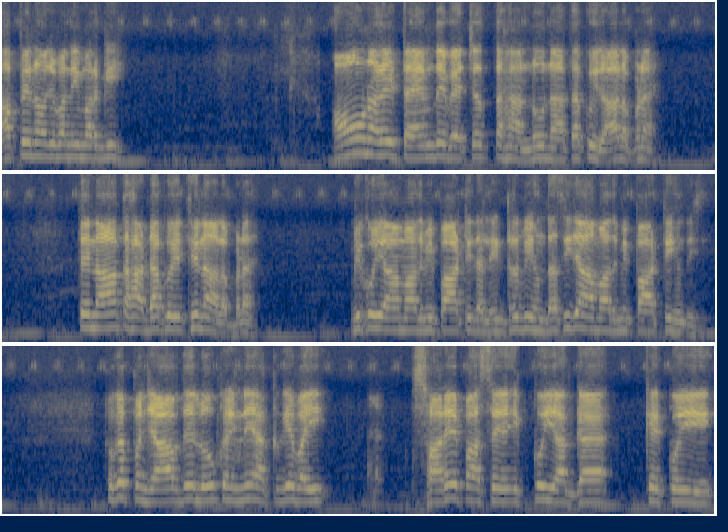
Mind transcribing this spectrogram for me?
ਆਪੇ ਨੌਜਵਾਨੀ ਮਰ ਗਈ। ਆਉਣ ਵਾਲੇ ਟਾਈਮ ਦੇ ਵਿੱਚ ਤੁਹਾਨੂੰ ਨਾ ਤਾਂ ਕੋਈ ਰਾਹ ਲੱਭਣਾ ਹੈ, ਤੇ ਨਾ ਤੁਹਾਡਾ ਕੋਈ ਇੱਥੇ ਨਾ ਲੱਭਣਾ ਵੀ ਕੋਈ ਆਮ ਆਦਮੀ ਪਾਰਟੀ ਦਾ ਲੀਡਰ ਵੀ ਹੁੰਦਾ ਸੀ ਜਾਂ ਆਮ ਆਦਮੀ ਪਾਰਟੀ ਹੁੰਦੀ ਸੀ। ਕਿਉਂਕਿ ਪੰਜਾਬ ਦੇ ਲੋਕ ਇੰਨੇ ਅੱਕ ਗਏ ਬਾਈ ਸਾਰੇ ਪਾਸੇ ਇੱਕੋ ਹੀ ਅੱਗ ਹੈ ਕਿ ਕੋਈ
